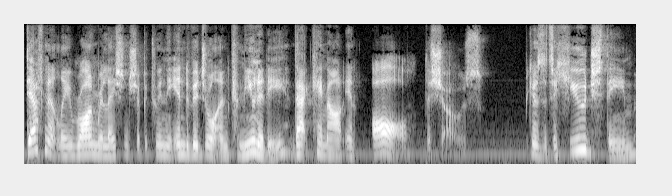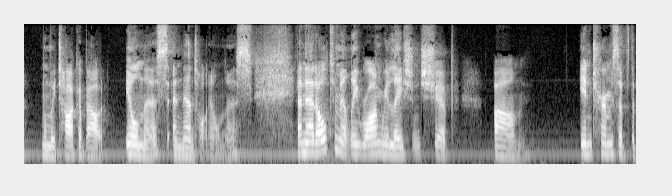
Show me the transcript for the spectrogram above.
definitely wrong relationship between the individual and community. That came out in all the shows because it's a huge theme when we talk about illness and mental illness, and that ultimately wrong relationship um, in terms of the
